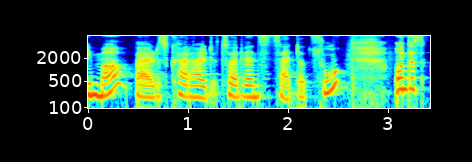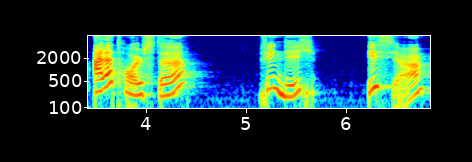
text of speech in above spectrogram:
immer, weil das gehört halt zur Adventszeit dazu. Und das Allertollste, finde ich, ist ja,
